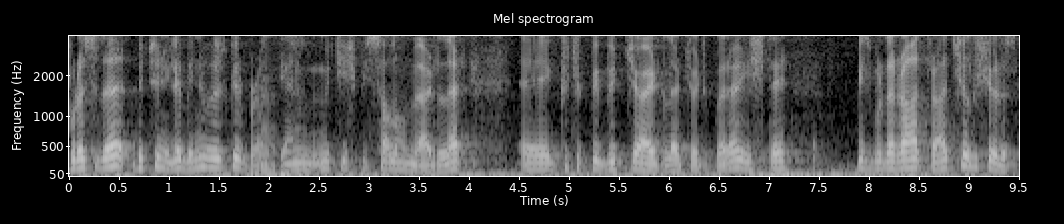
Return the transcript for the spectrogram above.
burası da bütünüyle beni özgür bıraktı. Evet. Yani müthiş bir salon verdiler. E, küçük bir bütçe ayırdılar çocuklara. İşte biz burada rahat rahat çalışıyoruz.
